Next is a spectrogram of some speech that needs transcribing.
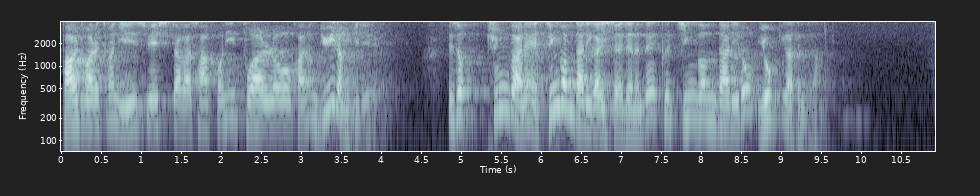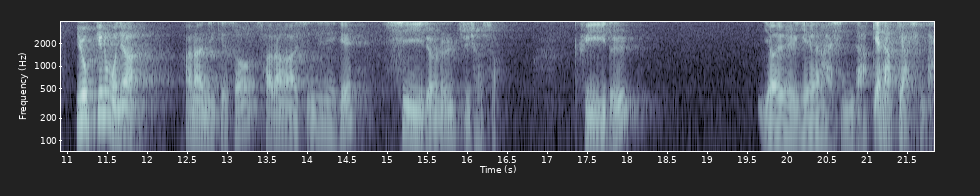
바울도 말했지만 예수의 십자가 사건이 부활로 가는 유일한 길이에요. 그래서 중간에 징검다리가 있어야 되는데 그 징검다리로 욥기가 등장합니다. 욥기는 뭐냐? 하나님께서 사랑하신 이에게 시련을 주셔서 귀를 열게 하신다. 깨닫게 하신다.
